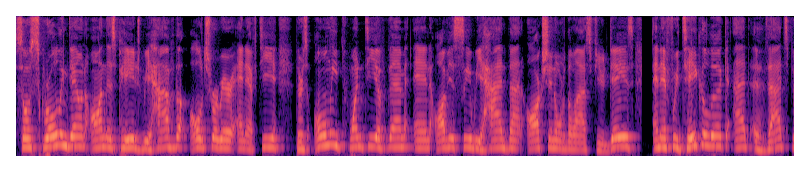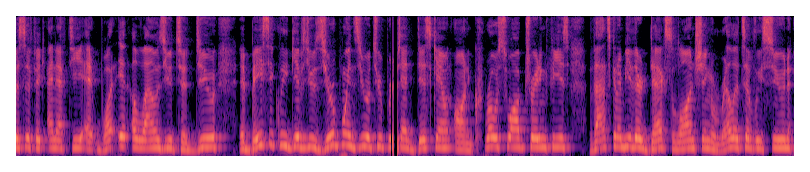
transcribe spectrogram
So scrolling down on this page, we have the ultra rare NFT. There's only 20 of them. And obviously we had that auction over the last few days. And if we take a look at that specific NFT, at what it allows you to do, it basically gives you 0.02% discount on CrowSwap trading fees. That's going to be their DEX launching relatively soon.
